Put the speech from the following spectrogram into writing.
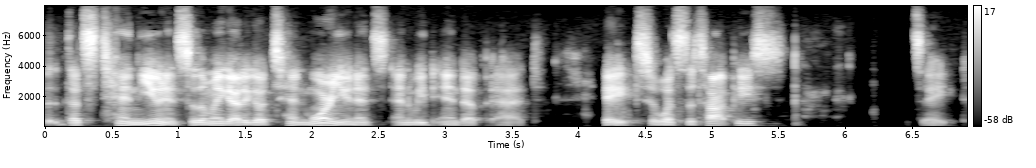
that's 10 units. So then we got to go 10 more units, and we'd end up at 8. So what's the top piece? It's 8.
